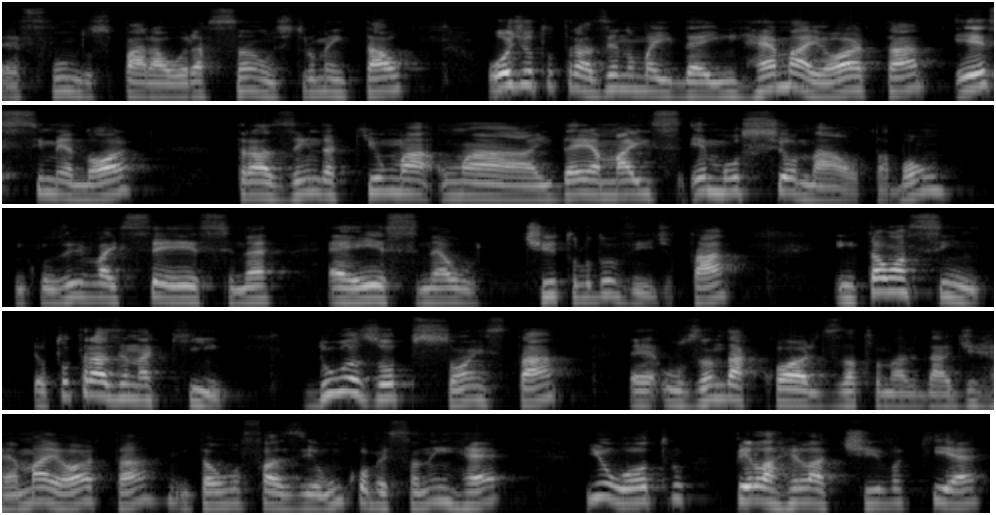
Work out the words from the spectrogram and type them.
é, fundos para oração, instrumental. Hoje eu estou trazendo uma ideia em Ré maior, tá? Esse menor, trazendo aqui uma, uma ideia mais emocional, tá bom? Inclusive vai ser esse, né? É esse, né? O título do vídeo, tá? Então, assim, eu estou trazendo aqui duas opções, tá? É, usando acordes da tonalidade de Ré maior, tá? Então, eu vou fazer um começando em Ré e o outro pela relativa, que é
